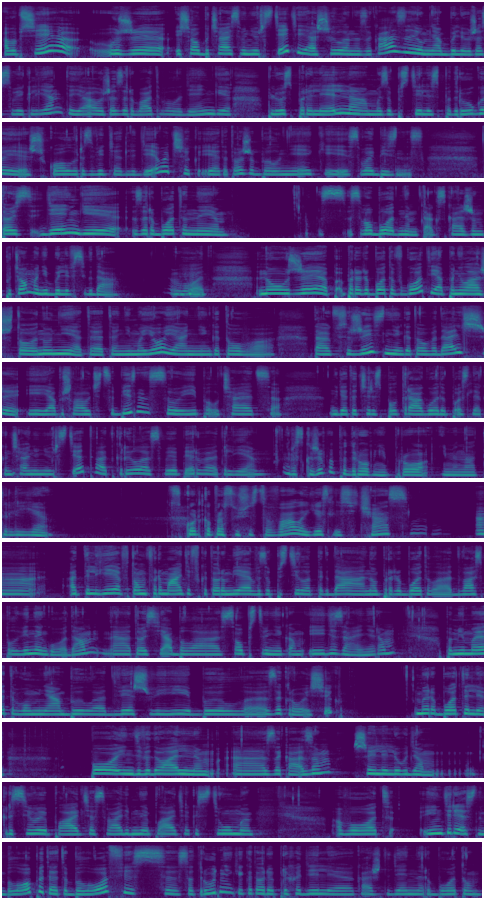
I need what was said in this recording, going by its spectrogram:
А вообще, уже еще обучаясь в университете, я шила на заказы, у меня были уже свои клиенты, я уже зарабатывала деньги, плюс параллельно мы запустили с подругой школу развития для девочек, и это тоже был некий свой бизнес. То есть деньги, заработанные свободным, так скажем, путем, они были всегда. Mm-hmm. Вот. Но уже проработав год, я поняла, что ну нет, это не мое, я не готова так всю жизнь, не готова дальше. И я пошла учиться бизнесу, и получается, где-то через полтора года после окончания университета открыла свое первое ателье. Расскажи поподробнее про именно ателье. Сколько просуществовало, есть ли сейчас? А, Ателье в том формате, в котором я его запустила тогда, оно проработало два с половиной года. Э, то есть я была собственником и дизайнером. Помимо этого у меня было две швеи, был э, закройщик. Мы работали по индивидуальным э, заказам, шили людям красивые платья, свадебные платья, костюмы. Вот. И интересный был опыт. Это был офис, сотрудники, которые приходили каждый день на работу.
